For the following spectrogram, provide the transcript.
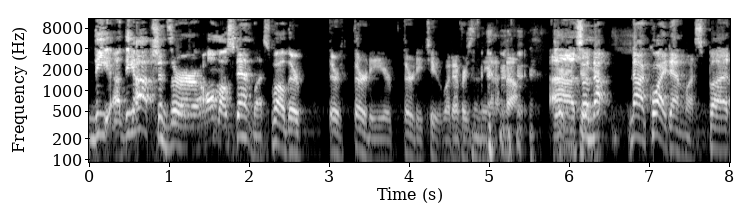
the uh, the options are almost endless. Well, they're they're 30 or 32, whatever's in the NFL. uh, so not not quite endless, but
